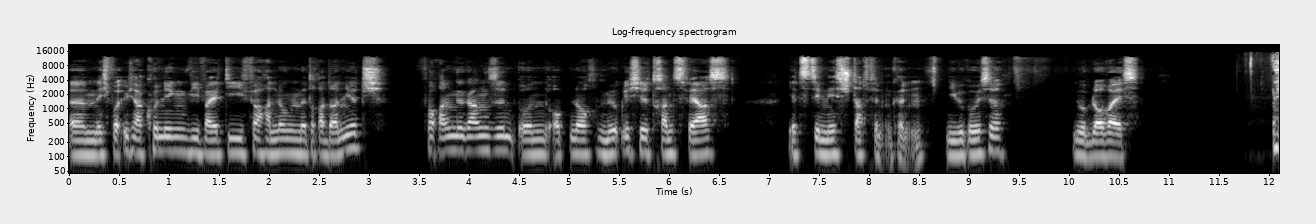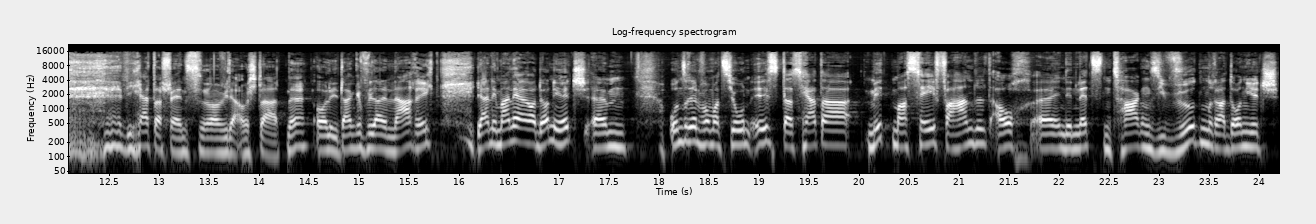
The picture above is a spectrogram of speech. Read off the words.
ähm, ich wollte mich erkundigen, wie weit die Verhandlungen mit Radonjic vorangegangen sind und ob noch mögliche Transfers jetzt demnächst stattfinden könnten. Liebe Grüße, nur blau-weiß. die Hertha-Fans sind mal wieder am Start, ne? Olli, danke für deine Nachricht. Ja, Nemanja Radonjic, ähm, unsere Information ist, dass Hertha mit Marseille verhandelt, auch äh, in den letzten Tagen. Sie würden Radonjic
